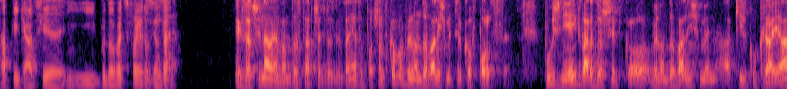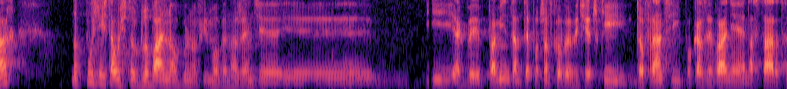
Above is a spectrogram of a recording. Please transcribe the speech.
aplikacje i budować swoje rozwiązania. Jak zaczynałem Wam dostarczać rozwiązania, to początkowo wylądowaliśmy tylko w Polsce. Później bardzo szybko wylądowaliśmy na kilku krajach. No później stało się to globalne, ogólnofirmowe narzędzie yy, i jakby pamiętam te początkowe wycieczki do Francji i pokazywanie na start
